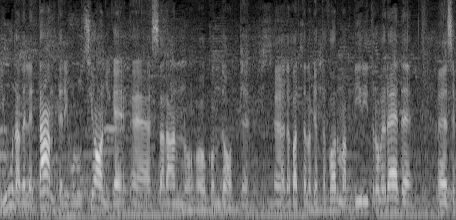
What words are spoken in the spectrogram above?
di una delle tante rivoluzioni che eh, saranno oh, condotte eh, da parte della piattaforma. Vi ritroverete eh, se,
